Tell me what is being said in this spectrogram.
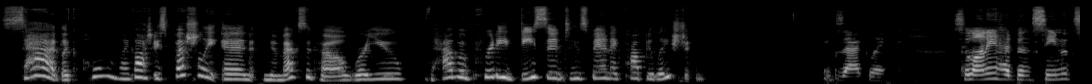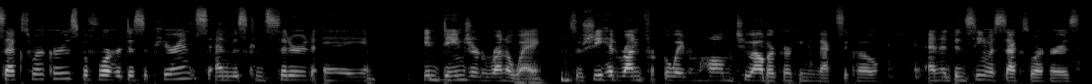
sad. Like, oh my gosh, especially in New Mexico, where you have a pretty decent Hispanic population. Exactly. Solania had been seen with sex workers before her disappearance and was considered a endangered runaway. Mm-hmm. So she had run away from home to Albuquerque, New Mexico, and had been seen with sex workers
